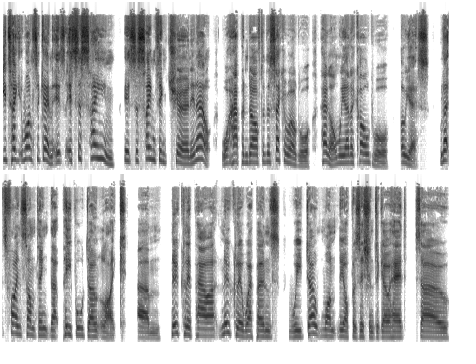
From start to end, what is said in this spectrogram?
you take it once again, it's it's the same. It's the same thing churning out. What happened after the Second World War? Hang on, we had a Cold War. Oh yes. Let's find something that people don't like. Um, nuclear power, nuclear weapons. We don't want the opposition to go ahead. So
